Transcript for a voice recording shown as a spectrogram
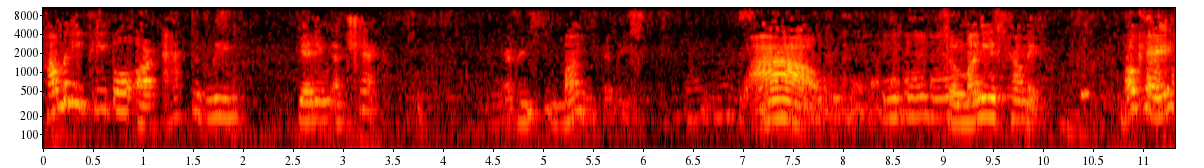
How many people are actively getting a check? Every month at least. Wow. Mm-hmm. So money is coming. Okay,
